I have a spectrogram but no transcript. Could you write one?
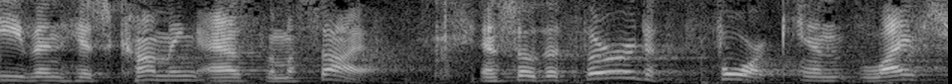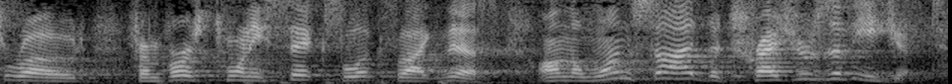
even his coming as the Messiah. And so the third fork in life's road from verse 26 looks like this. On the one side, the treasures of Egypt,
